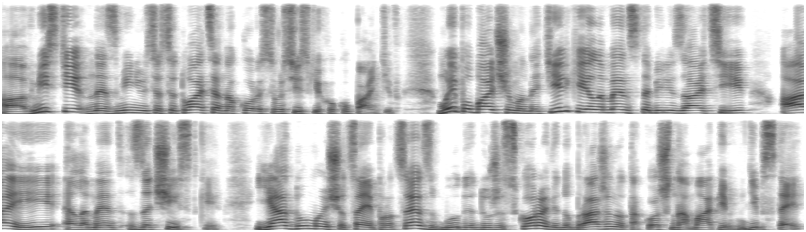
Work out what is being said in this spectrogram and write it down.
е, в місті не змінюється ситуація на користь російських окупантів. Ми побачимо не тільки елемент стабілізації, а і елемент зачистки. Я думаю, що цей процес буде дуже скоро відображено також на мапі Deep State.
